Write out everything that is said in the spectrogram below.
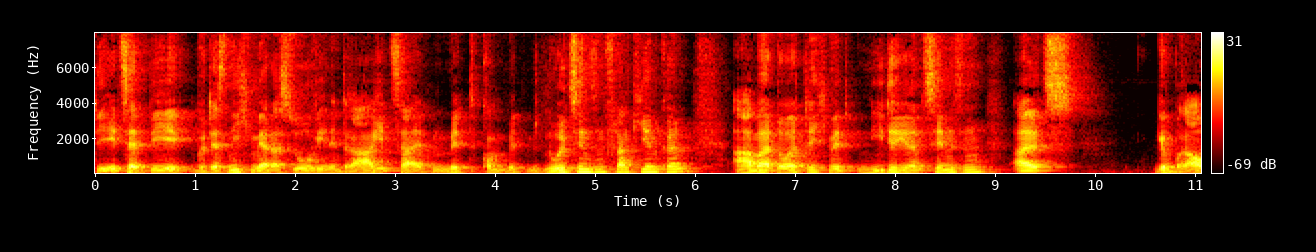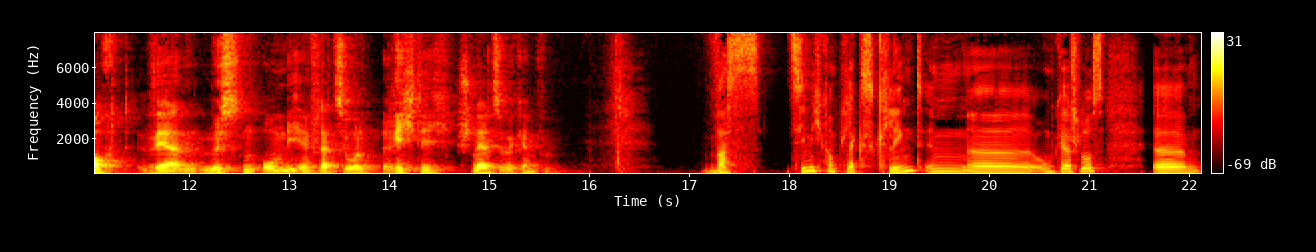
die EZB wird jetzt nicht mehr das so wie in den Draghi-Zeiten mit, mit, mit Nullzinsen flankieren können, aber deutlich mit niedrigeren Zinsen als gebraucht werden müssten, um die Inflation richtig schnell zu bekämpfen. Was ziemlich komplex klingt im äh, Umkehrschluss. Ähm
